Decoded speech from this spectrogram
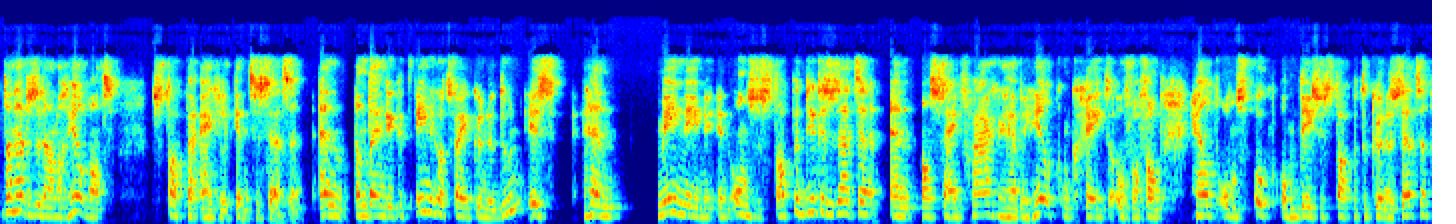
dan hebben ze daar nog heel wat stappen eigenlijk in te zetten. En dan denk ik, het enige wat wij kunnen doen is hen meenemen in onze stappen die we zetten. En als zij vragen hebben, heel concreet over van help ons ook om deze stappen te kunnen zetten,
